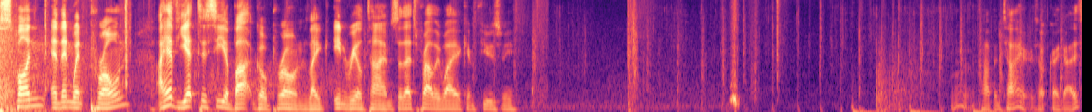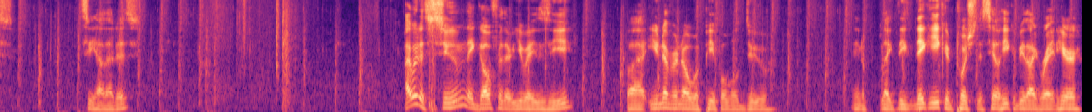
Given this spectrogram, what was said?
spun, and then went prone? I have yet to see a bot go prone like in real time, so that's probably why it confused me. Ooh, popping tires. Okay, guys. See how that is. I would assume they go for their UAZ, but you never know what people will do. You know, like they, they, he could push this hill. He could be like right here.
